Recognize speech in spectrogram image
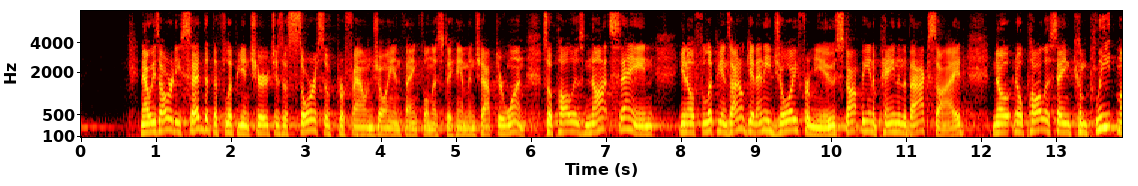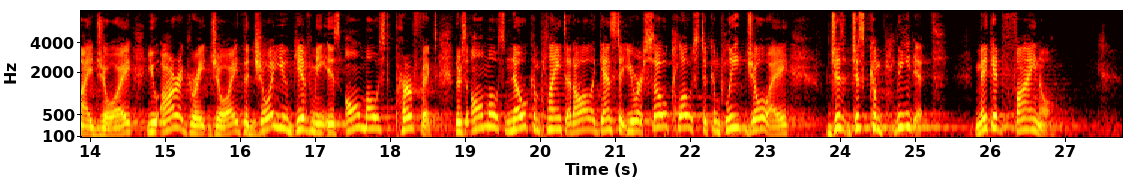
Now, he's already said that the Philippian church is a source of profound joy and thankfulness to him in chapter 1. So, Paul is not saying, you know, Philippians, I don't get any joy from you. Stop being a pain in the backside. No, no, Paul is saying, complete my joy. You are a great joy. The joy you give me is almost perfect. There's almost no complaint at all against it. You are so close to complete joy. Just, just complete it, make it final.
